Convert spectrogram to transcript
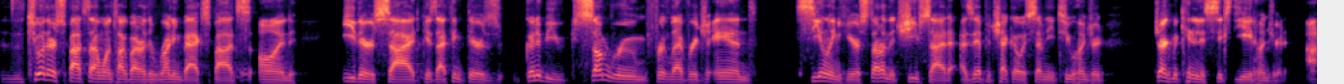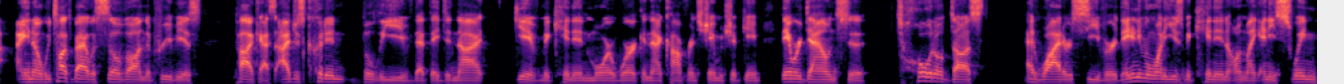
The two other spots that I want to talk about are the running back spots on either side, because I think there's going to be some room for leverage and ceiling here. Start on the Chiefs side. Isaiah Pacheco is 7,200. Jerick McKinnon is 6,800. I, you know, we talked about it with Silva on the previous podcast. I just couldn't believe that they did not give McKinnon more work in that conference championship game. They were down to total dust at wide receiver. They didn't even want to use McKinnon on like any swing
